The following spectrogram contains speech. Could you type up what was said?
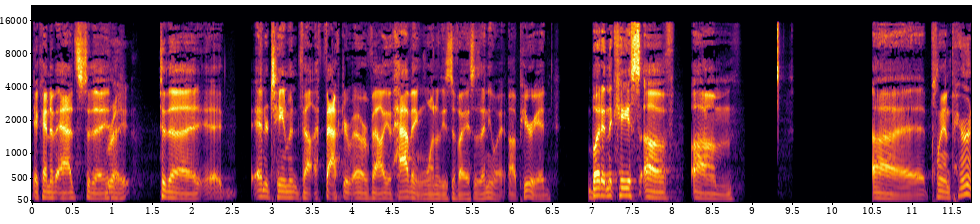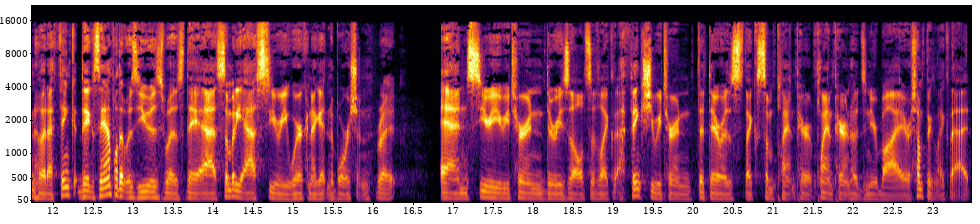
It kind of adds to the Right. to the uh, entertainment val- factor or value of having one of these devices anyway. Uh, period. But in the case of um, uh, Planned Parenthood, I think the example that was used was they asked somebody asked Siri, "Where can I get an abortion?" Right. and Siri returned the results of like I think she returned that there was like some Planned Parent Planned Parenthoods nearby or something like that.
